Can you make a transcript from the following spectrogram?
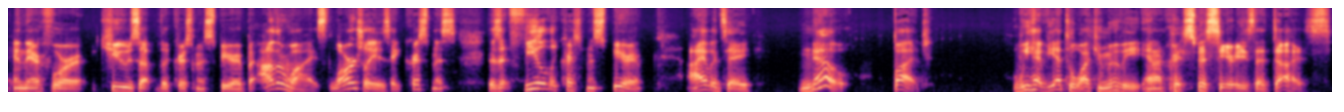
and therefore cues up the Christmas spirit. But otherwise, largely as a Christmas, does it feel the Christmas spirit? I would say no, but we have yet to watch a movie in our Christmas series that does.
